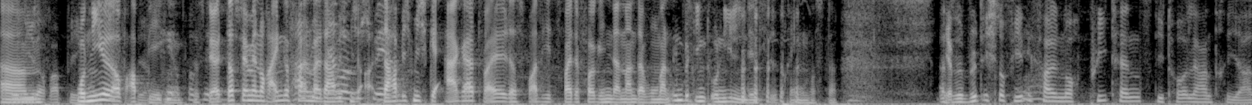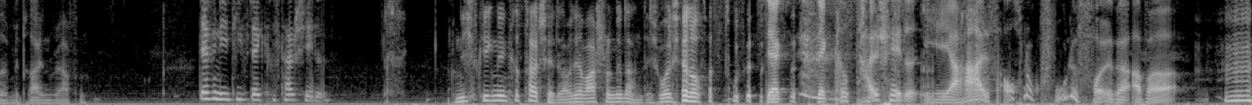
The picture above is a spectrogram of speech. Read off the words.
O'Neill Ähm, auf Abwägen. O'Neill auf Ja. Abwägen. Auf Das wäre wär mir noch eingefallen, weil da habe ich, mich- da hab ich mich geärgert, weil das war die zweite Folge hintereinander, wo man unbedingt O'Neill in den Titel bringen musste. Also da würde ich auf jeden Ja. Fall noch Pretense, die Tolerantriade mit reinwerfen. Definitiv der Kristallschädel. Nichts gegen den Kristallschädel, aber der war schon genannt. Ich wollte ja noch was zusätzlich. Der, der Kristallschädel, ja, ist auch eine coole Folge, aber hm,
